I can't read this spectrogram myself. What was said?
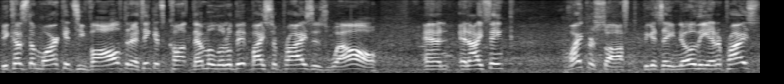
because the market's evolved and I think it's caught them a little bit by surprise as well. And, and I think Microsoft, because they know the enterprise,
